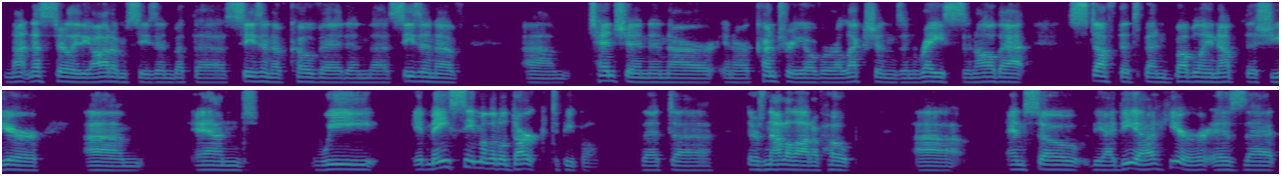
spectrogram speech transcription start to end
not necessarily the autumn season, but the season of COVID and the season of um, tension in our in our country over elections and race and all that stuff that's been bubbling up this year um, and we it may seem a little dark to people that uh, there's not a lot of hope. Uh, and so the idea here is that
